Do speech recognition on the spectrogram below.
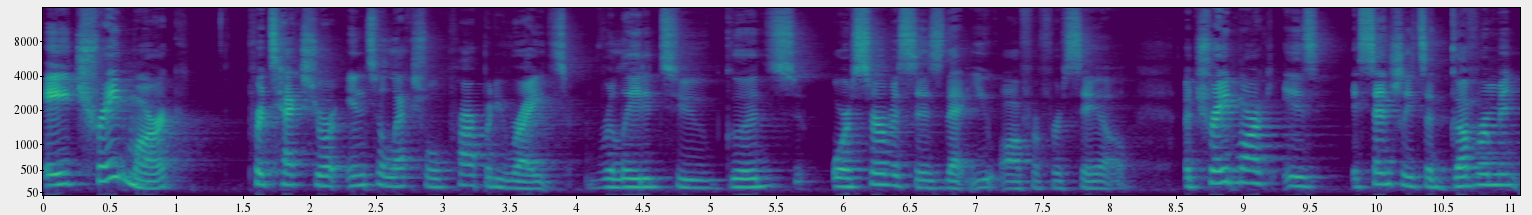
A trademark protects your intellectual property rights related to goods or services that you offer for sale. A trademark is essentially it's a government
